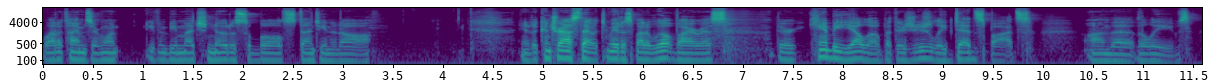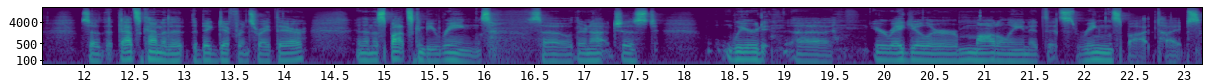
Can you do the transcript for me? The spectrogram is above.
A lot of times there won't even be much noticeable stunting at all. You know, to contrast that with tomato spotted wilt virus, there can be yellow, but there's usually dead spots on the, the leaves. So that, that's kind of the, the big difference right there. And then the spots can be rings. So they're not just weird, uh, irregular mottling. It's, it's ring spot types.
